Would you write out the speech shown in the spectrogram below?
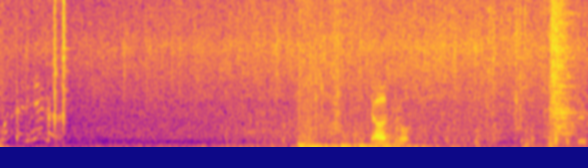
What the nigger? Yeah, that's cool. Let me get this dude.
